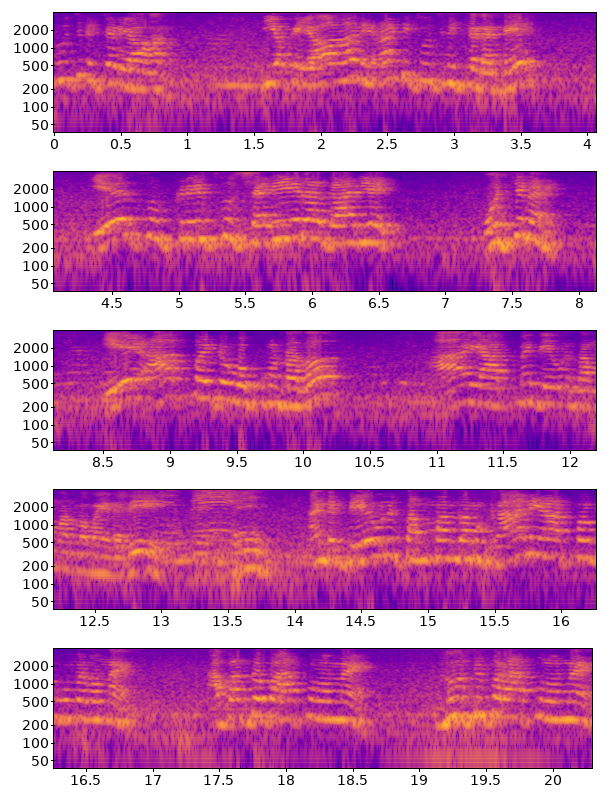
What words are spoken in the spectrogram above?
సూచన ఇచ్చాడు యోహాన్. ఈ యొక్క యోహాన్ ఎలాంటి సూచన ఇచ్చాడంటే యేసు క్రీస్తు శరీరధారి అయి వచ్చినని. ఏ ఆత్మ అయితే ఒప్పుకుంటుందో ఆ ఆత్మ దేవుని సంబంధమైనది. అంటే దేవుని సంబంధం కాని ఆత్మలు భూమి మీద ఉన్నాయి. అబద్ధపు ఆత్మలు ఉన్నాయి. లూసిఫర్ ఆత్మలు ఉన్నాయి.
